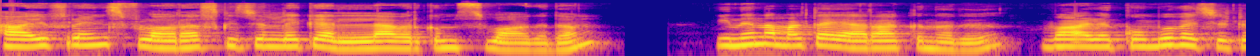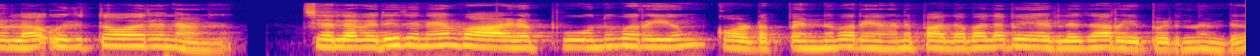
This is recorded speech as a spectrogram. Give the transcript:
ഹായ് ഫ്രണ്ട്സ് ഫ്ലോറാസ് കിച്ചണിലേക്ക് എല്ലാവർക്കും സ്വാഗതം. ഇന്ന് നമ്മൾ തയ്യാറാക്കുന്നത് വാഴക്കൊമ്പ് വെച്ചിട്ടുള്ള ഒരു തോരനാണ്. ചിലവർ ഇതിനെ വാഴപ്പൂ എന്ന് പറയും കൊടപ്പെന്ന് പറയും അങ്ങനെ പല പല പേരിൽ ഇത് അറിയപ്പെടുന്നുണ്ട്.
